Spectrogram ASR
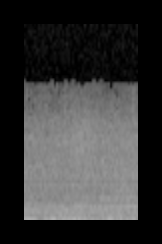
何?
